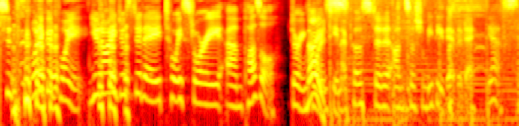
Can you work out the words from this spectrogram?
what? A good point. You know, I just did a Toy Story um, puzzle during Nice. quarantine. I posted it on social media the other day. Yes.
